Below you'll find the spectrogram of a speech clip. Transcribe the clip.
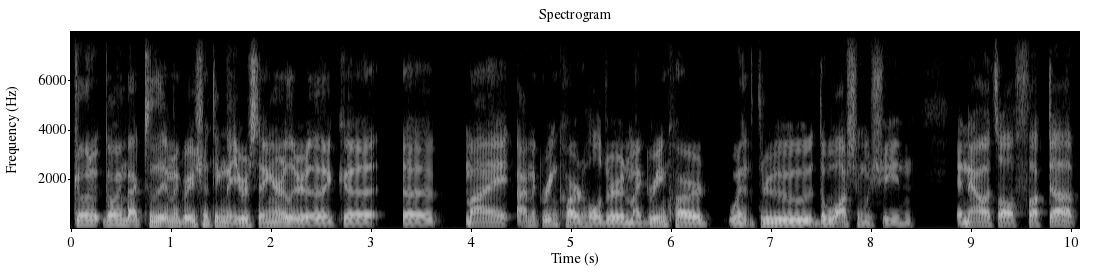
go going back to the immigration thing that you were saying earlier. Like, uh, uh, my I'm a green card holder, and my green card went through the washing machine, and now it's all fucked up.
